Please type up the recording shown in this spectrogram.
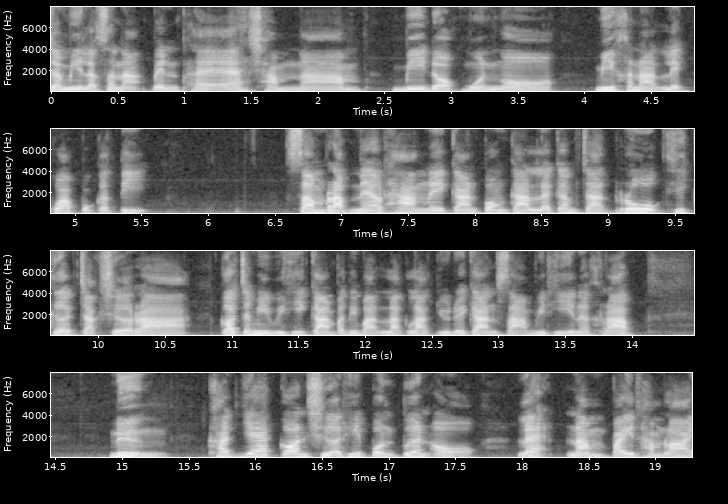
จะมีลักษณะเป็นแผลฉ่ำน้ำ มีดอกม้วนงอ มีขนาดเล็กกว่าปกติสำหรับแนวทางในการป้องกันและกำจัดโรคที่เกิดจากเชื้อรา ก็จะมีวิธีการปฏิบัติหลักๆ อยู่ด้วยกัน 3 วิธีนะครับ 1. คัดแยกก้อนเชื้อที่ปนเปื้อนออก และนำไปทำลาย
